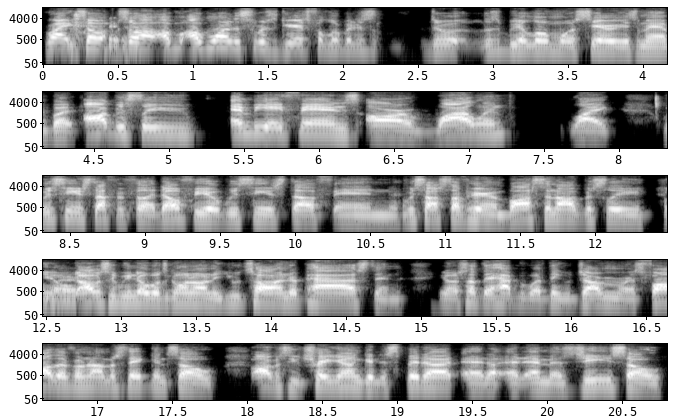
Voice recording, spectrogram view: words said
Right. So so I, I, wanted to switch gears for a little bit. Just do it. Let's be a little more serious, man. But obviously, NBA fans are wilding. Like we've seen stuff in Philadelphia, we've seen stuff in we saw stuff here in Boston. Obviously, you know, obviously we know what's going on in Utah in the past, and you know something happened. With, I think with Ja Morant's father, if I'm not mistaken. So obviously Trae Young getting spit at at, at MSG. So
